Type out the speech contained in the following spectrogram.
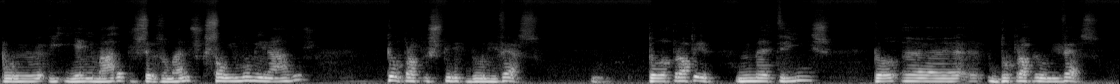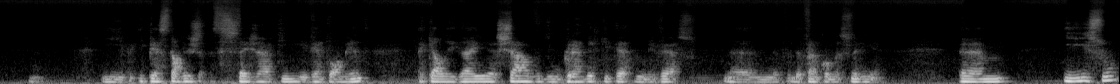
por, e animada por seres humanos que são iluminados pelo próprio espírito do universo, pela própria matriz uh, do próprio universo. E, e penso talvez esteja aqui, eventualmente, aquela ideia-chave do grande arquiteto do universo, na, na, da franco-maçonaria. Um, e isso,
